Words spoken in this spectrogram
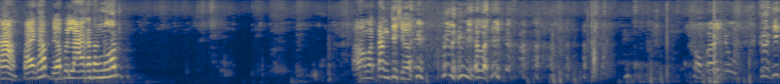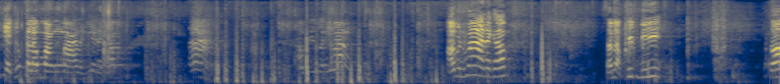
อะ ไปครับ เดี๋ยวไปลากันทางโน้น เอามาตั้งเฉยๆ ไม่ได้มีอะไรเข้าไปดู คือขี้เกียจยกกระมังมาอย่างเงี้ยนะครับ อะ เอาไปดูตรงนี้บ้าง เอาเป็นว่านะครับ สำหรับคลิปนี้ ก็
